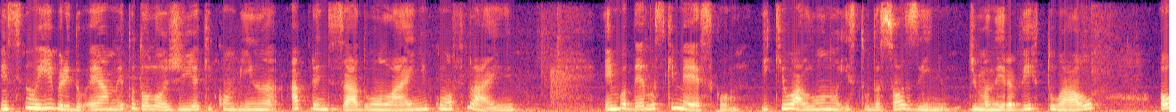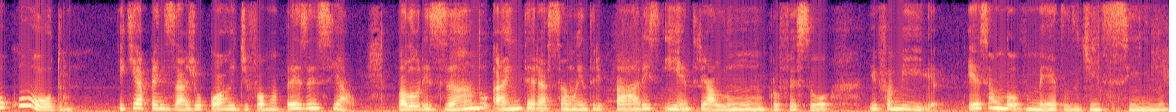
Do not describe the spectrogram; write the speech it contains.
Ensino híbrido é a metodologia que combina aprendizado online com offline, em modelos que mesclam e que o aluno estuda sozinho, de maneira virtual ou com outro, e que a aprendizagem ocorre de forma presencial, valorizando a interação entre pares e entre aluno, professor e família. Esse é um novo método de ensino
